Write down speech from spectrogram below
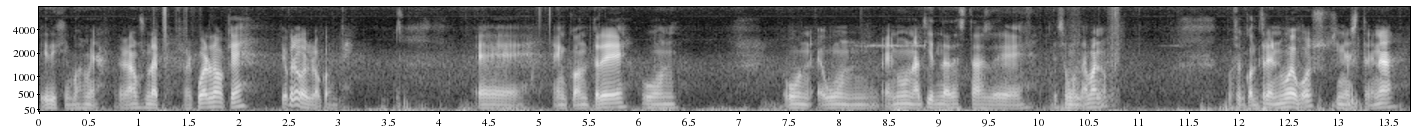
dijimos, mira, regalamos un iPad. Recuerdo que, yo creo que os lo conté, eh, encontré un, un, en una tienda de estas de, segunda mano, pues encontré nuevos, sin estrenar,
